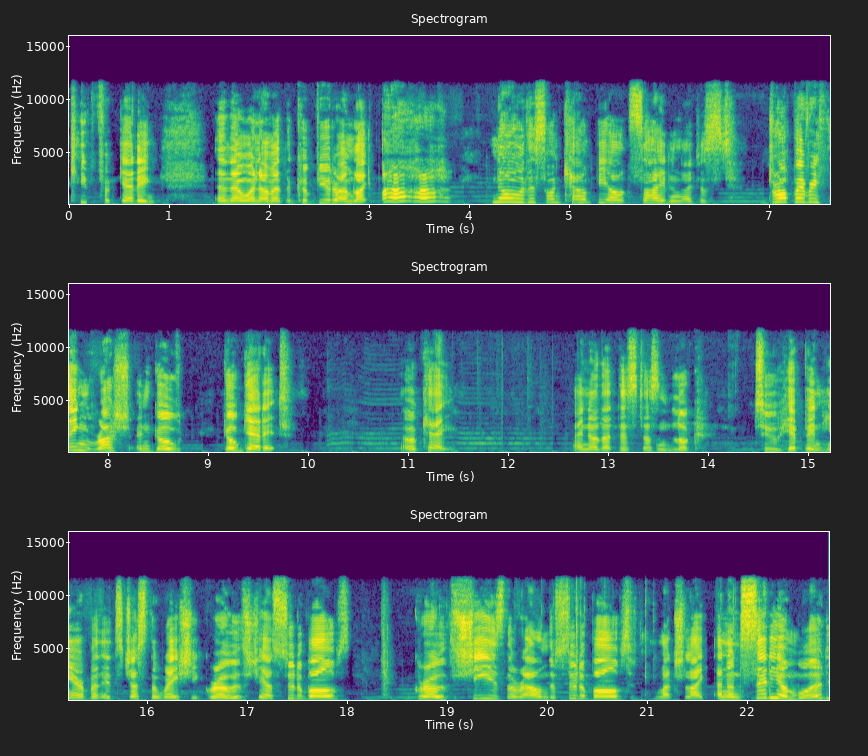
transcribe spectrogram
keep forgetting. And then when I'm at the computer, I'm like, ah, no, this one can't be outside. And I just drop everything, rush, and go, go get it. Okay. I know that this doesn't look too hip in here, but it's just the way she grows. She has pseudobulbs, grows sheaths around the pseudobulbs, much like an oncidium would.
